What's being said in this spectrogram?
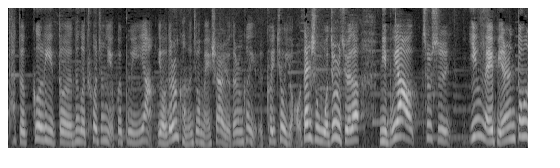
他的个例的那个特征也会不一样，有的人可能就没事儿，有的人可以可以就有，但是我就是觉得你不要就是因为别人都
